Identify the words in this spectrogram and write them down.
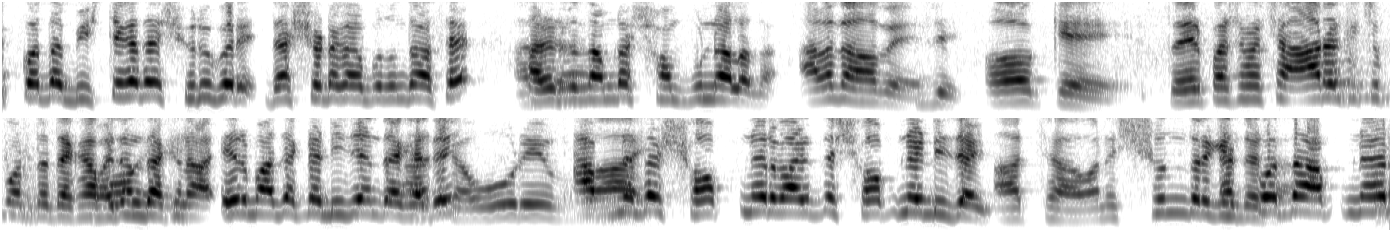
এক কথা বিশ টাকা থেকে শুরু করে দেড়শো টাকা পর্যন্ত আছে। আর আচ্ছা। এটার দামটা সম্পূর্ণ আলাদা। আলাদা হবে? জি। ওকে। তো এর পাশাপাশি আরও কিছু পর্দা দেখাবো। ভাইজান দেখেন এর মাঝে একটা ডিজাইন দেখা দেয় আচ্ছা আপনাদের স্বপ্নের বাড়িতে স্বপ্নের ডিজাইন আচ্ছা অনেক সুন্দর এক কিন্তু কথা আপনার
